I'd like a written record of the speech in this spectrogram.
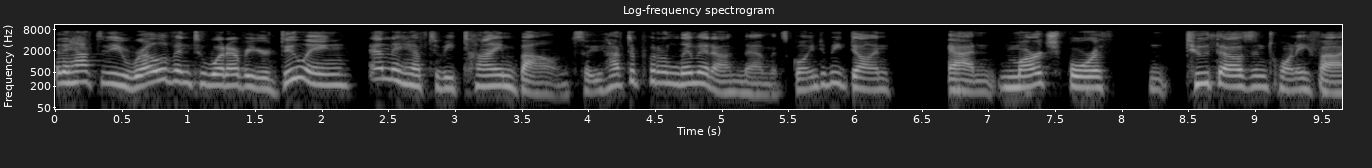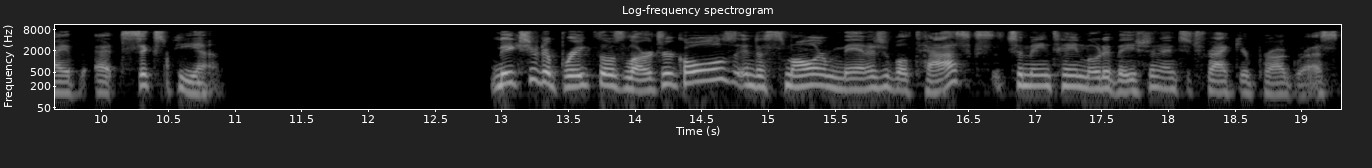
They have to be relevant to whatever you're doing, and they have to be time bound. So you have to put a limit on them. It's going to be done at March 4th, 2025 at 6 p.m. Make sure to break those larger goals into smaller, manageable tasks to maintain motivation and to track your progress.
